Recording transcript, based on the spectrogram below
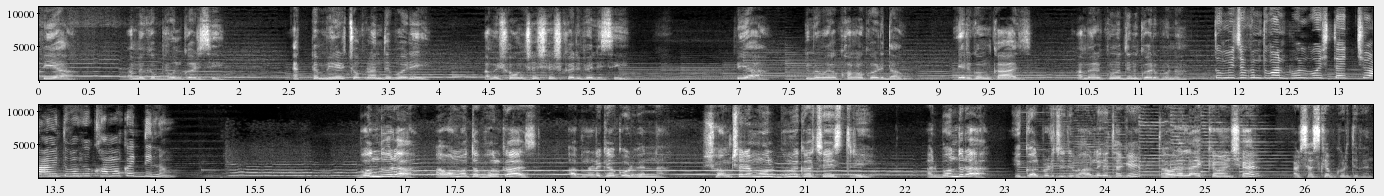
প্রিয়া, আমি খুব ভুল করেছি। একটা মেয়ের চক্রান্তে পড়ে আমি সংসার শেষ করে ফেলেছি। প্রিয়া, তুমি আমাকে ক্ষমা করে দাও। এরকম কাজ আমি আর কোনোদিন করব না। তুমি যখন তোমার ভুল বুঝতে ইচ্ছো আমি তোমাকে ক্ষমা করে দিলাম। বন্ধুরা, আমার মতো ভুল কাজ আপনারা কেউ করবেন না। সংসারের মূল ভূমিকা হচ্ছে স্ত্রী। আর বন্ধুরা, এই গল্পটা যদি ভালো লেগে থাকে, তাহলে লাইক কমেন্ট শেয়ার আর সাবস্ক্রাইব করে দেবেন।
